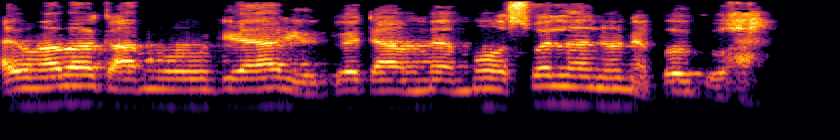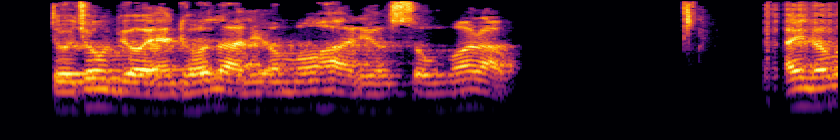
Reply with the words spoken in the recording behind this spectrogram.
အယုံငါးပါးကာမဂုဏ်တရားတွေတွေ့တာမဲ့မောဆွဲလန်းလွန်းတဲ့ပုဂ္ဂိုလ်ဟာတို့ချုံပြောရင်ဒေါသတွေရောမောဟတွေရောစုံသွားတာအဲလောဘ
